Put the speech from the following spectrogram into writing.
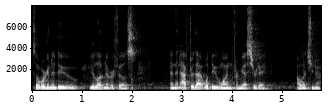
So we're going to do Your Love Never Fails. And then after that, we'll do one from yesterday. I'll let you know.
